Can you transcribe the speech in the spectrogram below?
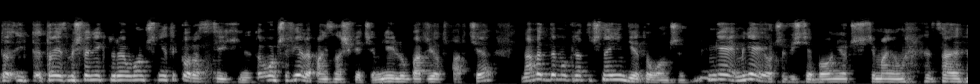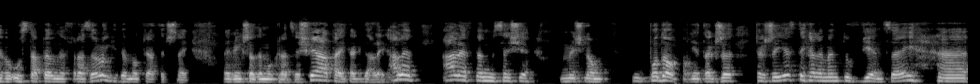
to, to jest myślenie, które łączy nie tylko Rosję i Chiny, to łączy wiele państw na świecie, mniej lub bardziej otwarcie. Nawet demokratyczne Indie to łączy. Mniej, mniej oczywiście, bo oni oczywiście oczywiście mają całe usta pełne frazeologii demokratycznej, największa demokracja świata i tak dalej, ale, ale w pewnym sensie myślą podobnie. Także, także jest tych elementów więcej. E,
